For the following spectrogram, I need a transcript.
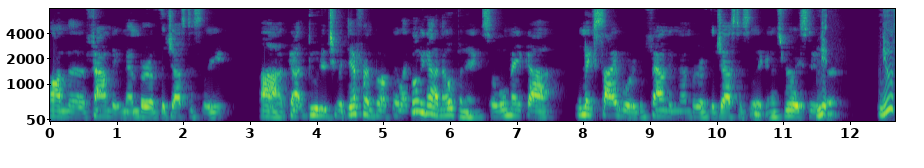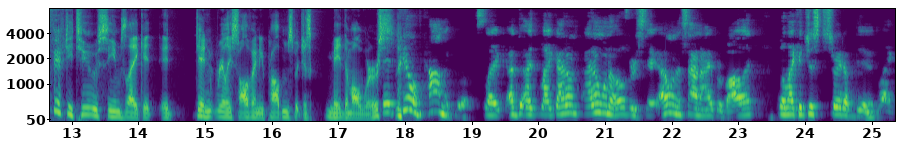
on the founding member of the Justice League, uh, got booted to a different book. They're like, well, we got an opening, so we'll make uh, we'll make Cyborg a founding member of the Justice League, and it's really stupid. New Fifty Two seems like it it didn't really solve any problems, but just made them all worse. it killed comic books. Like, I, I like I don't I don't want to overstate. I don't want to sound hyperbolic, but like it just straight up did. Like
